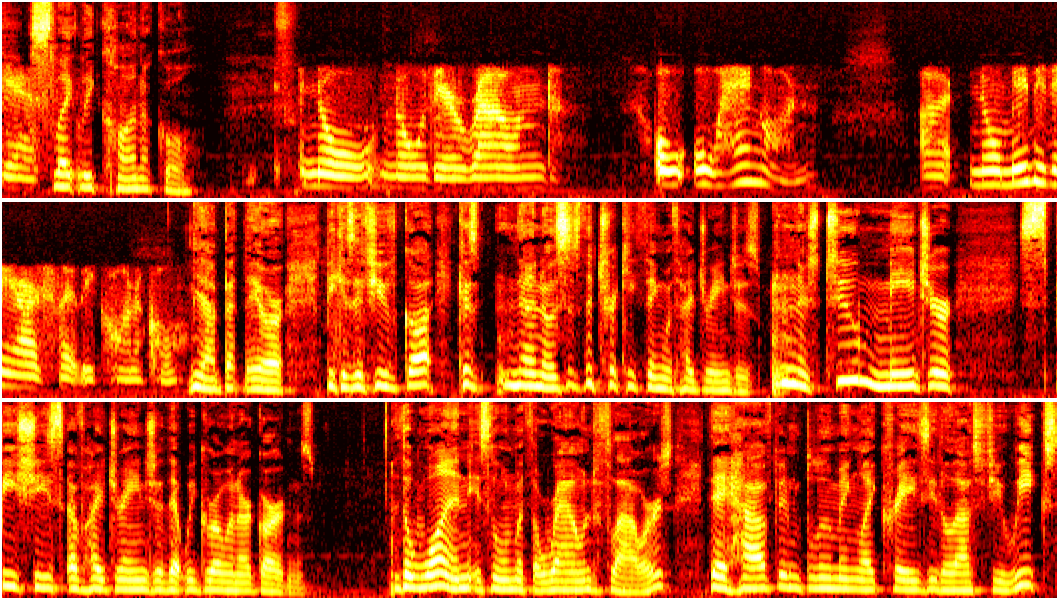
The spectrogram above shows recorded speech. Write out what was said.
Yes. slightly conical? No, no, they're round. Oh, oh, hang on. Uh, no, maybe they are slightly conical. Yeah, I bet they are. Because if you've got, because no, no, this is the tricky thing with hydrangeas. There's two major species of hydrangea that we grow in our gardens. The one is the one with the round flowers. They have been blooming like crazy the last few weeks.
